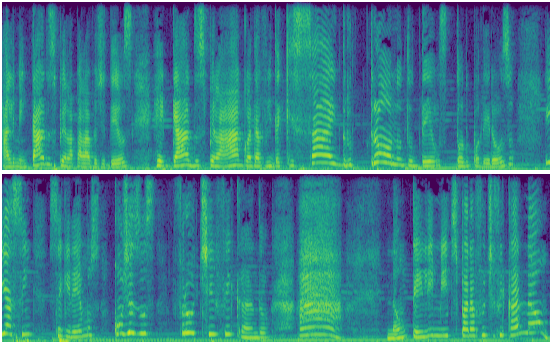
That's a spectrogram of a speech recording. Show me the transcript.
alimentados pela palavra de Deus, regados pela água da vida que sai do trono do Deus Todo-Poderoso, e assim seguiremos com Jesus frutificando. Ah! Não tem limites para frutificar, não,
